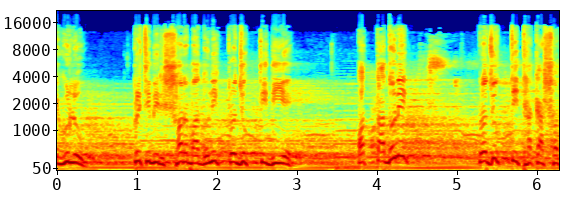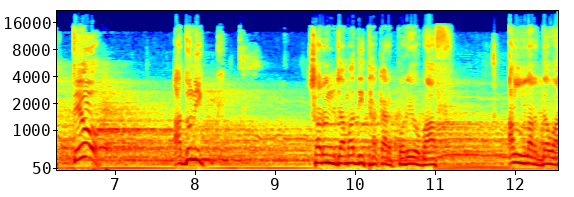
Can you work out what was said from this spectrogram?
এগুলো পৃথিবীর সর্বাধুনিক প্রযুক্তি দিয়ে, অত্যাধুনিক প্রযুক্তি থাকা সত্ত্বেও আধুনিক সরঞ্জামাদি থাকার পরেও বাফ আল্লাহর দেওয়া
